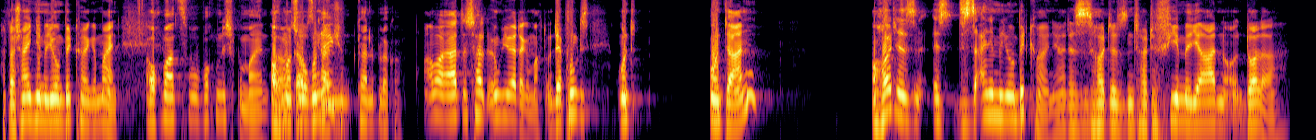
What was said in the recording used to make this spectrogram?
hat wahrscheinlich eine Million Bitcoin gemeint. Auch mal zwei Wochen nicht gemeint. Auch Da mal zwei Wochen kein, nicht? Keine Blöcke. Aber er hat es halt irgendwie weitergemacht. Und der Punkt ist, und, und dann, heute ist, ist, das ist eine Million Bitcoin, ja, das ist heute, sind heute vier Milliarden Dollar.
